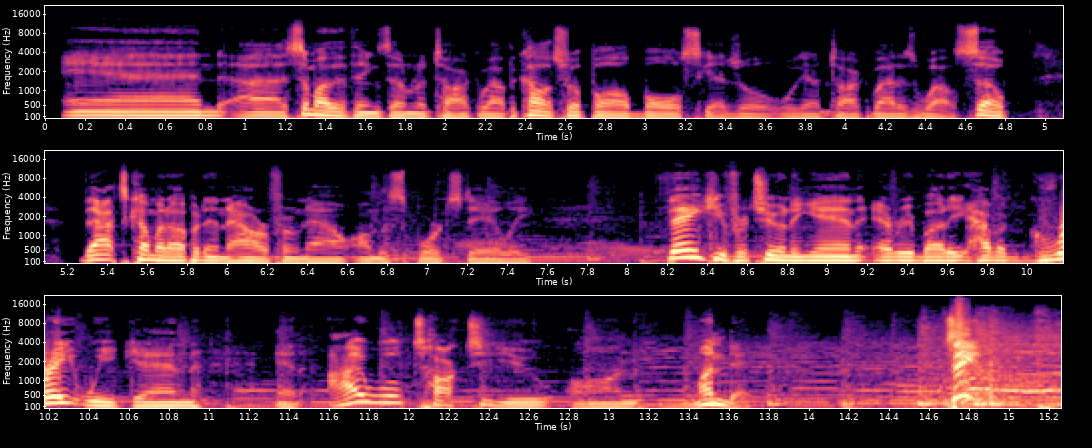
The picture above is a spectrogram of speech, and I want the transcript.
and uh, some other things that I'm going to talk about. The college football bowl schedule we're going to talk about as well. So that's coming up in an hour from now on the Sports Daily. Thank you for tuning in, everybody. Have a great weekend, and I will talk to you on Monday. See you.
